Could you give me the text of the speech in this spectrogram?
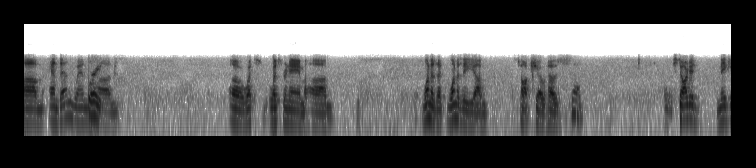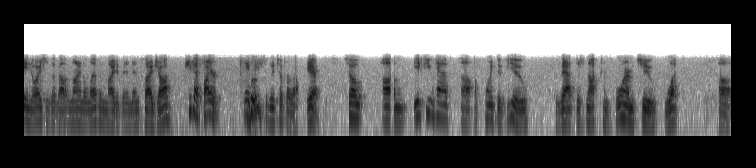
Um, and then when um, oh, what's what's her name? Um, one of the one of the um, talk show hosts uh, started making noises about 9/11 might have been an inside job. She got fired. They mm-hmm. basically took her off Yeah. So um, if you have uh, a point of view that does not conform to what uh,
